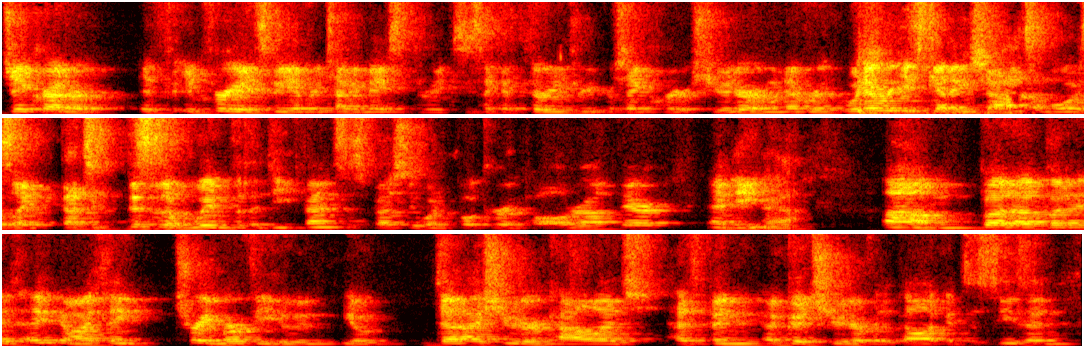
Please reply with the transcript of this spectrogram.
Jae Crowder infuriates me every time he makes a three because he's like a 33% career shooter. And whenever whenever he's getting shots, I'm always like, that's a, this is a win for the defense, especially when Booker and Paul are out there and he. Yeah. Um, but uh, but I, you know I think Trey Murphy, who you know dead eye shooter in college, has been a good shooter for the Pelicans this season.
